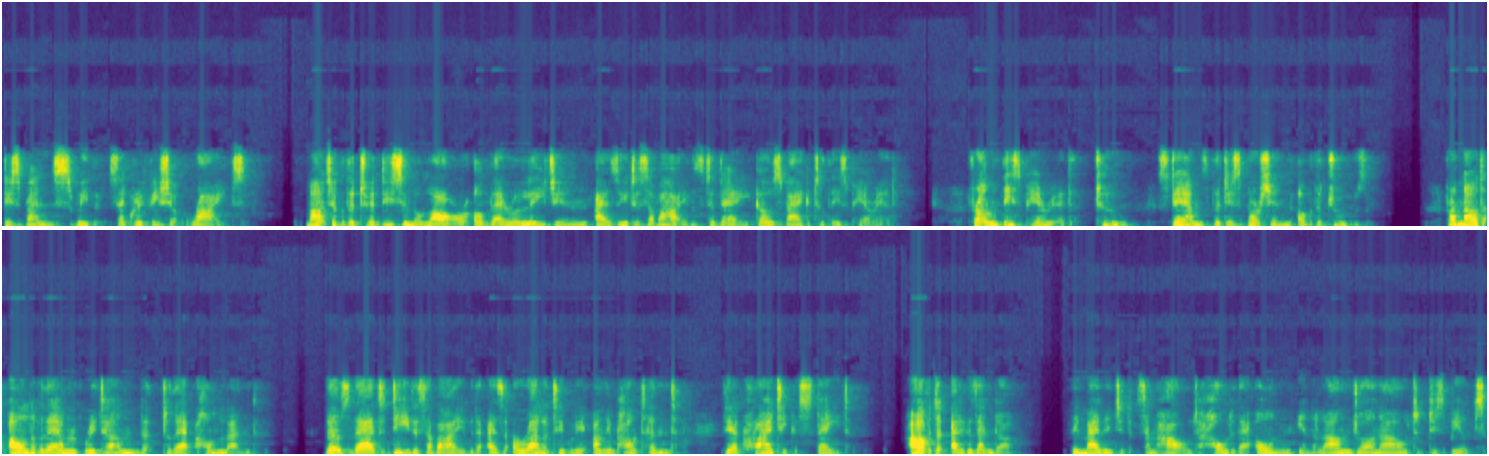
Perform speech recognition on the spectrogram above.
dispense with sacrificial rites. Much of the traditional lore of their religion as it survives today goes back to this period. From this period, too, stems the dispersion of the Jews. For not all of them returned to their homeland. Those that did survived as a relatively unimportant theocratic state. After Alexander, they managed somehow to hold their own in the long drawn out disputes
